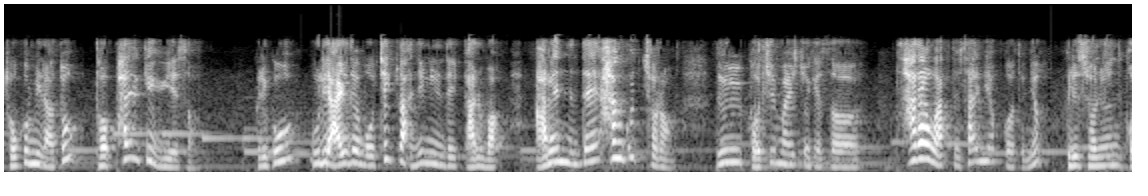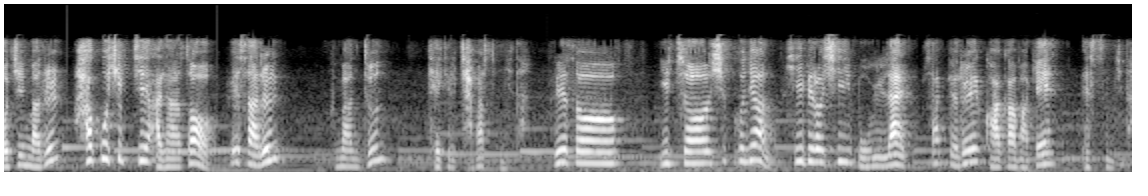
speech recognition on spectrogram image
조금이라도 더 팔기 위해서. 그리고 우리 아이들 뭐 책도 안 읽는데 나는 막 안 했는데 한 것처럼 늘 거짓말 속에서 살아왔던 삶이었거든요. 그래서 저는 거짓말을 하고 싶지 않아서 회사를 그만둔 계기를 잡았습니다. 그래서 2019년 11월 15일 날 사표를 과감하게 냈습니다.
